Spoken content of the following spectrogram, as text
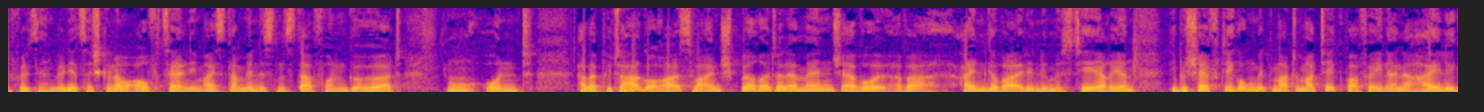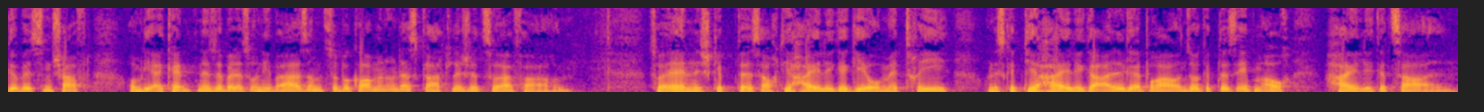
Ich will jetzt nicht genau aufzählen, die meisten haben mindestens davon gehört. Und aber Pythagoras war ein spiritueller Mensch, er war eingeweiht in die Mysterien. Die Beschäftigung mit Mathematik war für ihn eine heilige Wissenschaft um die Erkenntnisse über das Universum zu bekommen und das Göttliche zu erfahren. So ähnlich gibt es auch die heilige Geometrie und es gibt die heilige Algebra und so gibt es eben auch heilige Zahlen.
